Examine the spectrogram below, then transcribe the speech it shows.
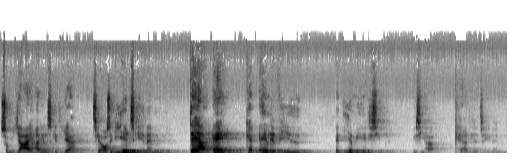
Som jeg har elsket jer, skal også I elske hinanden. Deraf kan alle vide, at I er mine disciple, hvis I har kærlighed til hinanden.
